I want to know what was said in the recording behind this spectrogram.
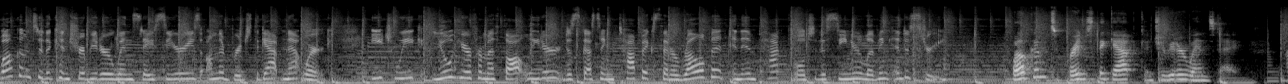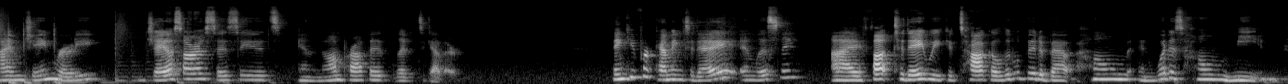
Welcome to the Contributor Wednesday series on the Bridge the Gap Network. Each week, you'll hear from a thought leader discussing topics that are relevant and impactful to the senior living industry. Welcome to Bridge the Gap Contributor Wednesday. I'm Jane Rohde, JSR Associates, and nonprofit Live Together. Thank you for coming today and listening. I thought today we could talk a little bit about home and what does home mean.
